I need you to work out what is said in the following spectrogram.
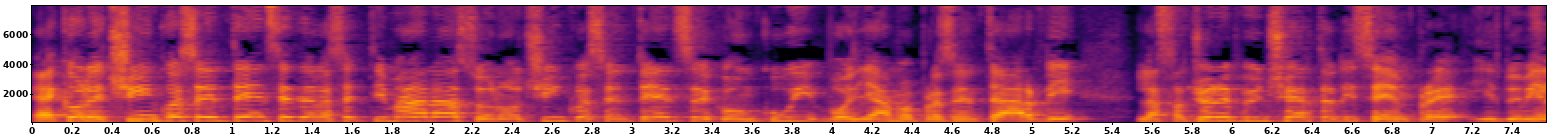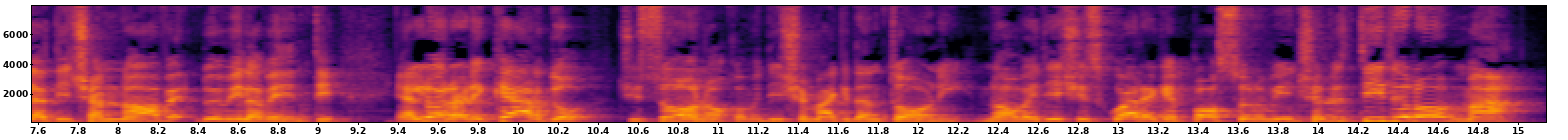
Ecco le 5 sentenze della settimana, sono 5 sentenze con cui vogliamo presentarvi la stagione più incerta di sempre, il 2019-2020. E allora Riccardo, ci sono, come dice Mike D'Antoni, 9-10 squadre che possono vincere il titolo, ma,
